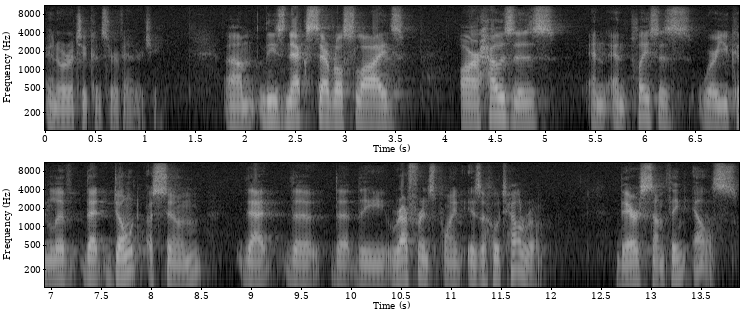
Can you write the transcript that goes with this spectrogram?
in order to conserve energy. Um, these next several slides are houses and, and places where you can live that don't assume that the, the, the reference point is a hotel room. They're something else.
